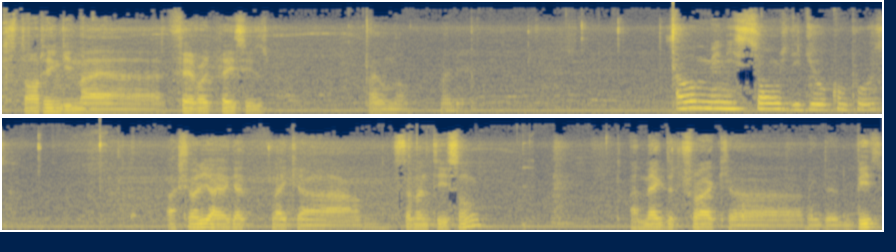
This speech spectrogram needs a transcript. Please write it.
starting in my uh, favorite places. I don't know. Maybe. How many songs did you compose? Actually, I got like uh, 70 songs. I make the track, uh, make the beat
